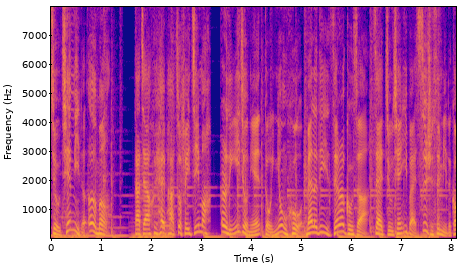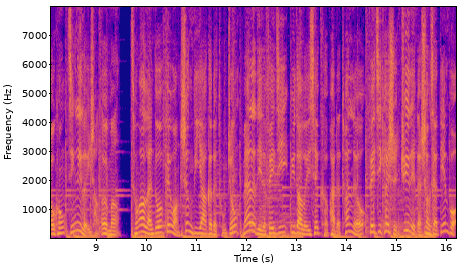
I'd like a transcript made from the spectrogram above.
九千米的噩梦。大家会害怕坐飞机吗？二零一九年，抖音用户 Melody Zaragoza 在九千一百四十四米的高空经历了一场噩梦。从奥兰多飞往圣地亚哥的途中，Melody 的飞机遇到了一些可怕的湍流，飞机开始剧烈的上下颠簸。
